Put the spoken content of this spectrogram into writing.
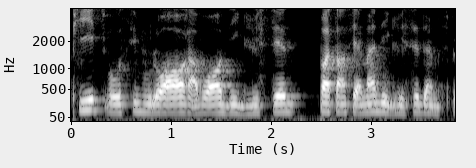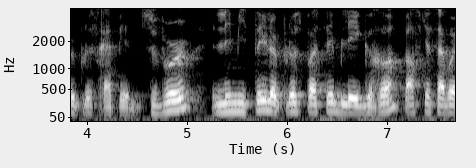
puis tu vas aussi vouloir avoir des glucides, potentiellement des glucides un petit peu plus rapides. Tu veux limiter le plus possible les gras parce que ça va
